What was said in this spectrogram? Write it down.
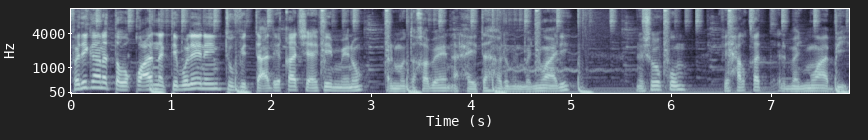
فدي كانت توقعاتنا. اكتبوا لنا أنتوا في التعليقات شايفين منو المنتخبين اللي حيتأهلوا من المجموعة دي. نشوفكم في حلقة المجموعة بي.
